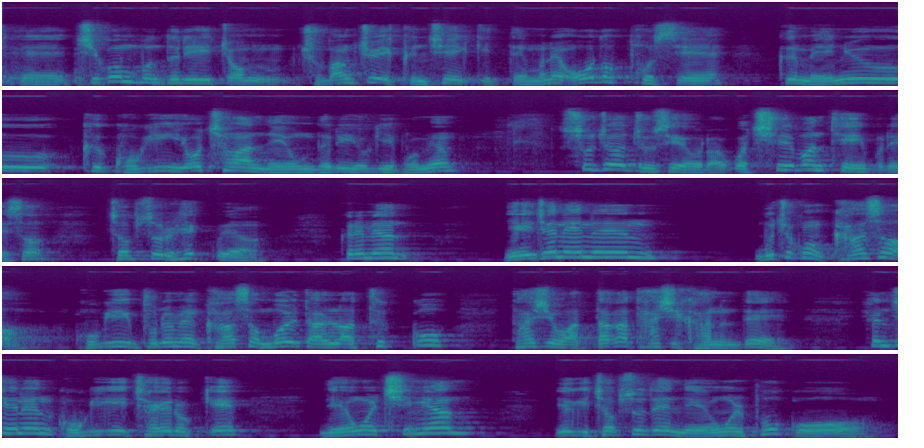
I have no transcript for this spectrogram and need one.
이제 직원분들이 좀 주방 쪽에 근처에 있기 때문에 오더 포스에 그 메뉴 그 고객이 요청한 내용들이 여기 보면 수저 주세요라고 7번 테이블에서 접수를 했고요. 그러면 예전에는 무조건 가서 고객이 부르면 가서 뭘 달라 듣고 다시 왔다가 다시 가는데 현재는 고객이 자유롭게 내용을 치면 여기 접수된 내용을 보고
